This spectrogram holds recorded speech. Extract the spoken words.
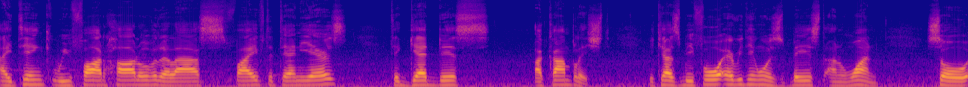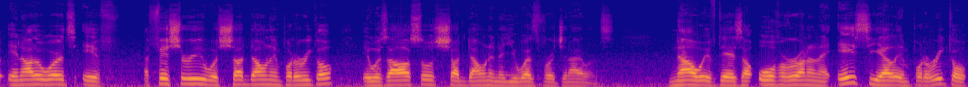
I think we fought hard over the last five to 10 years to get this accomplished because before everything was based on one. So, in other words, if a fishery was shut down in Puerto Rico, it was also shut down in the U.S. Virgin Islands. Now, if there's an overrun on an ACL in Puerto Rico,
